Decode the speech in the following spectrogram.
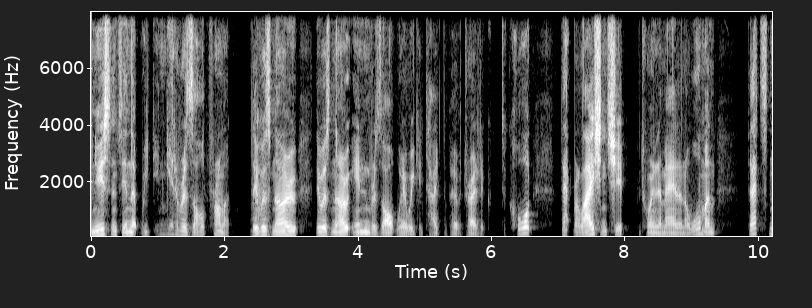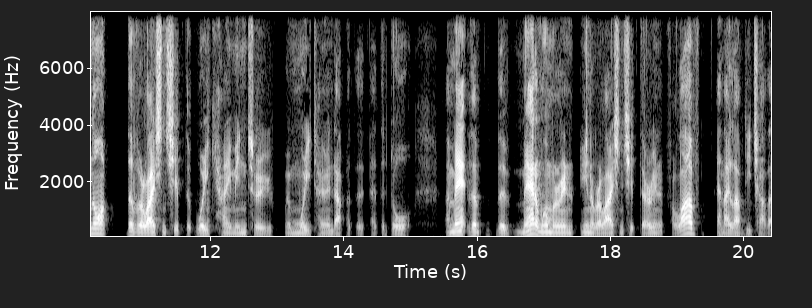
nuisance in that we didn't get a result from it. There was no, there was no end result where we could take the perpetrator to, to court. That relationship between a man and a woman, that's not the relationship that we came into when we turned up at the at the door. A man, the the man and woman are in, in a relationship. They're in it for love and they loved each other,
